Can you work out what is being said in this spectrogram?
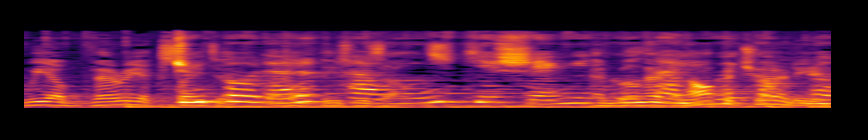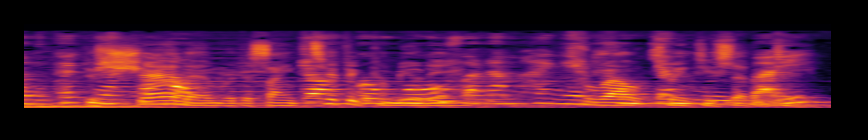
We are very excited about these results and we'll have an opportunity to share them with the scientific community throughout 2017.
